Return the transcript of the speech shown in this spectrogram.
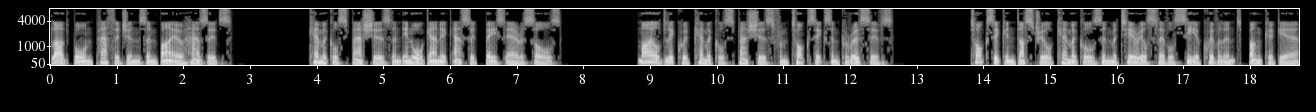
blood-borne pathogens and biohazards chemical splashes and inorganic acid-base aerosols mild liquid chemical splashes from toxics and corrosives Toxic industrial chemicals and materials level C equivalent, bunker gear.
